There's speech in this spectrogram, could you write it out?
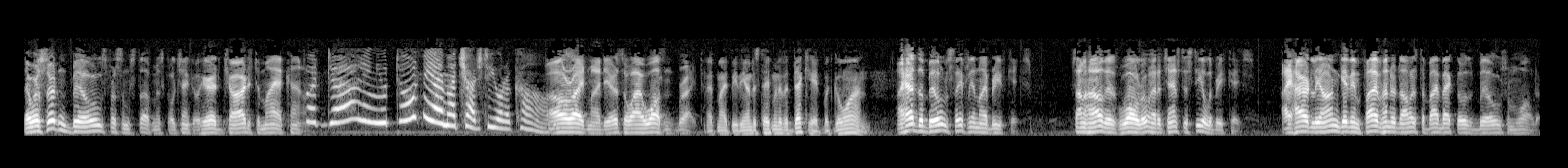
There were certain bills for some stuff Miss Kolchenko here had charged to my account. But, darling, you told me I might charge to your account. All right, my dear, so I wasn't bright. That might be the understatement of the decade, but go on. I had the bills safely in my briefcase. Somehow, this Waldo had a chance to steal the briefcase. I hired Leon, gave him $500 to buy back those bills from Waldo.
